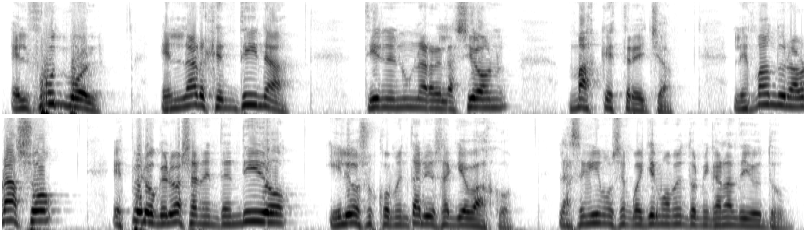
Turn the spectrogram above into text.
el fútbol en la Argentina tienen una relación más que estrecha. Les mando un abrazo, espero que lo hayan entendido y leo sus comentarios aquí abajo. La seguimos en cualquier momento en mi canal de YouTube.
